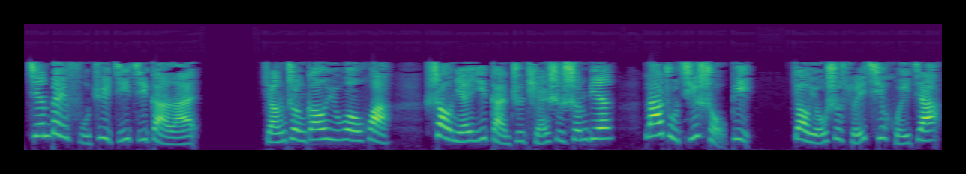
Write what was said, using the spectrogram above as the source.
肩背斧具，急急赶来。杨正刚欲问话，少年已赶至田氏身边，拉住其手臂，要尤氏随其回家。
